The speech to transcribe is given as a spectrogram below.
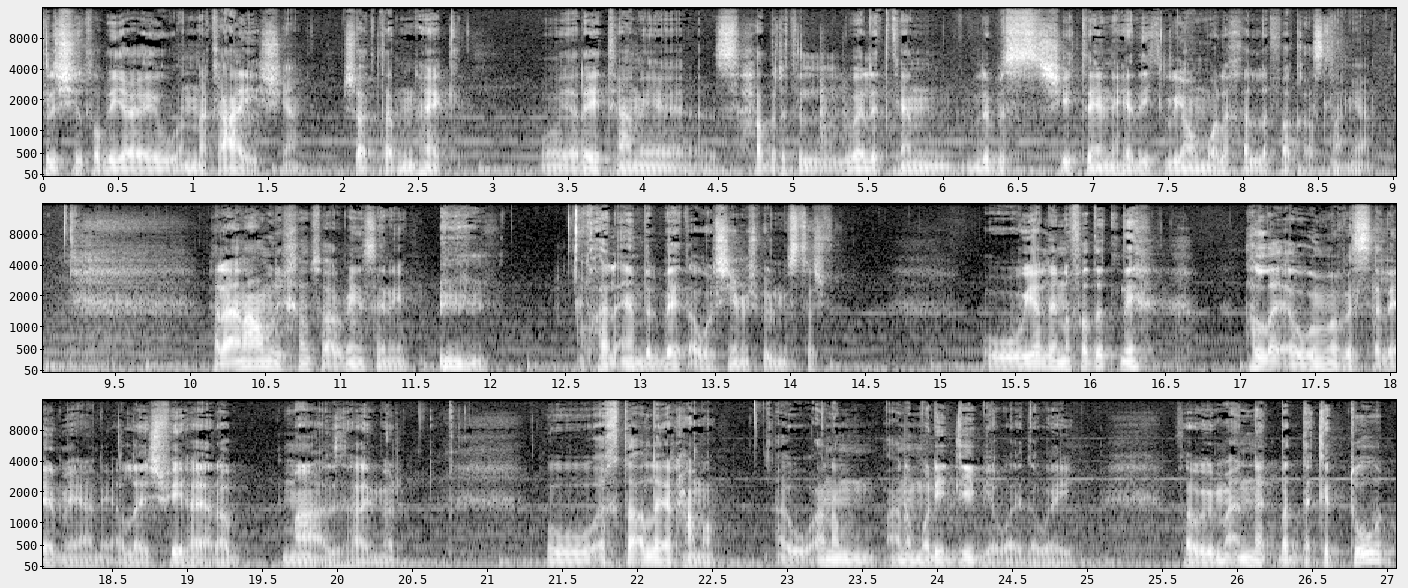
كل شيء طبيعي وإنك عايش يعني مش أكتر من هيك. ويا ريت يعني حضرة الوالد كان لبس شيء تاني هذيك اليوم ولا خلفك أصلا يعني. هلا أنا عمري 45 سنة وخلقان بالبيت أول شيء مش بالمستشفى. ويلي نفضتني الله يقومها بالسلامة يعني الله يشفيها يا رب مع ألزهايمر. وأختها الله يرحمها. أو أنا أنا مواليد ليبيا by the way فبما إنك بدك التوت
